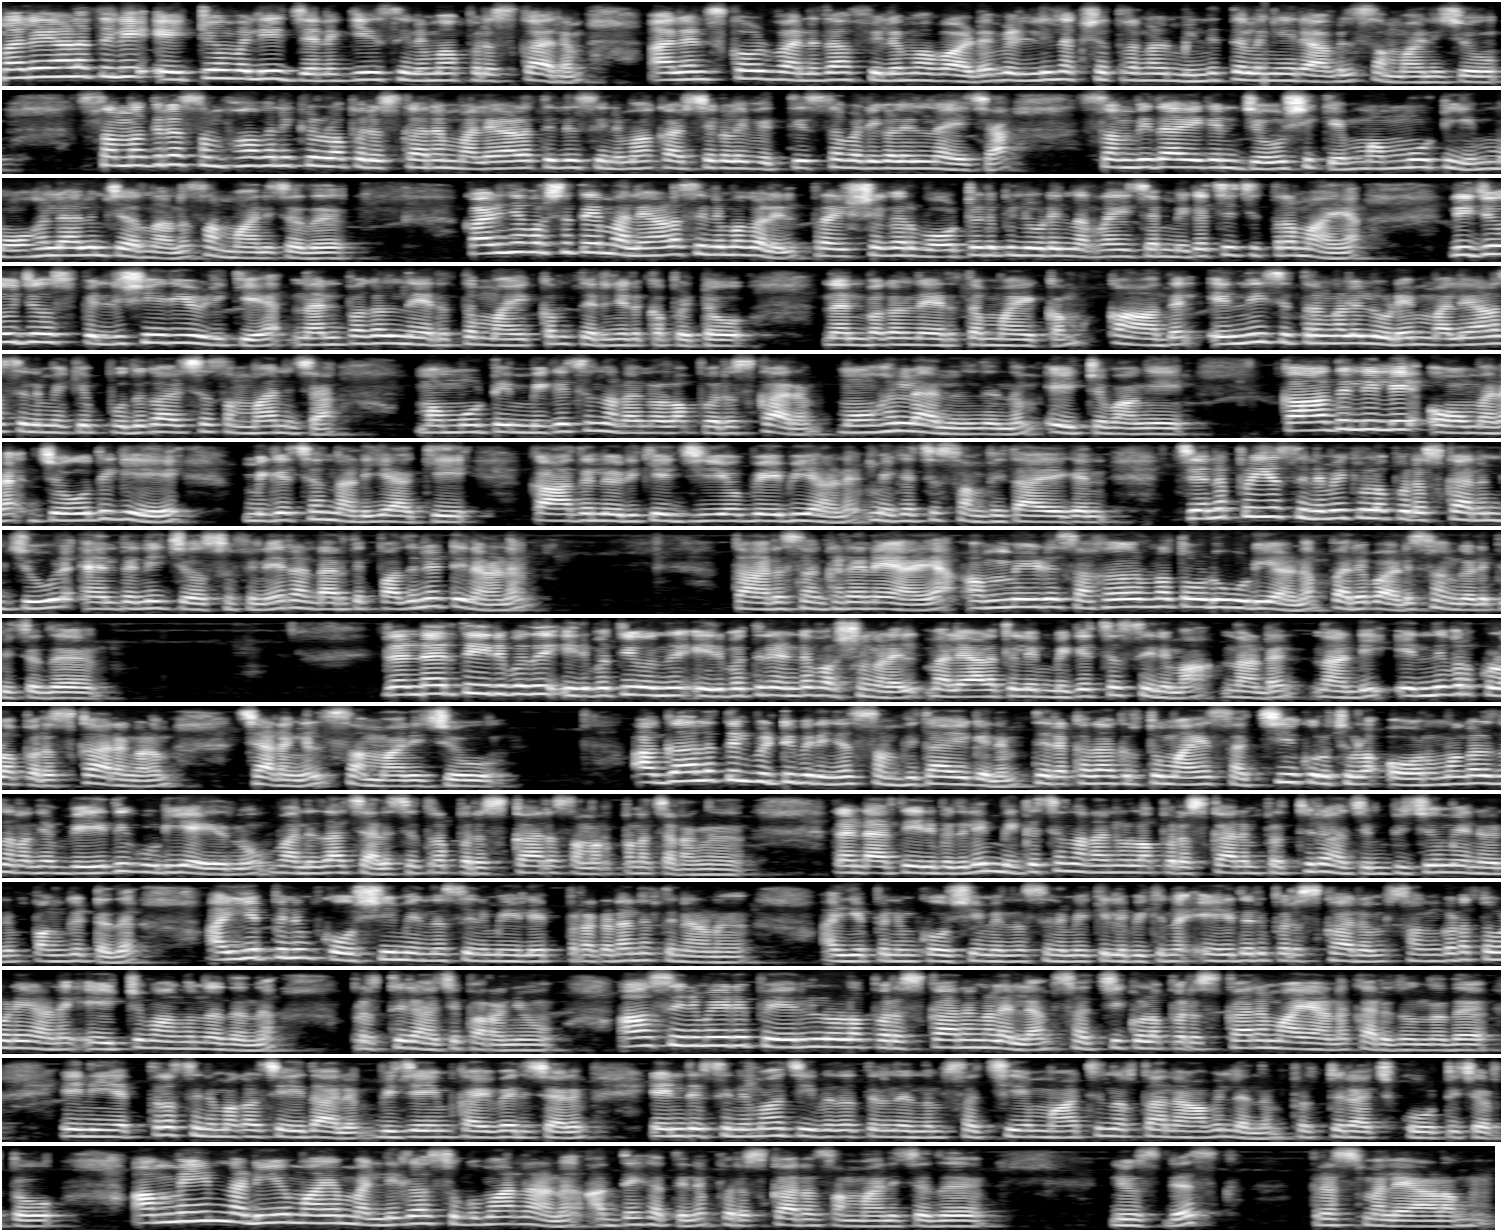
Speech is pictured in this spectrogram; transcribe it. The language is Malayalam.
മലയാളത്തിലെ ഏറ്റവും വലിയ ജനകീയ സിനിമാ പുരസ്കാരം അലൻ വനിതാ ഫിലിം അവാർഡ് വെള്ളി നക്ഷത്രങ്ങൾ മിന്നിത്തിളങ്ങിയ രാവിൽ സമ്മാനിച്ചു. സമഗ്ര സംഭാവനയ്ക്കുള്ള പുരസ്കാരം മലയാളത്തിന്റെ സിനിമാ കാഴ്ചകളെ വ്യത്യസ്ത വഴികളിൽ നയിച്ച സംവിധായകൻ ജോഷിക്കും മമ്മൂട്ടിയും മോഹൻലാലും ചേർന്നാണ് സമ്മാനിച്ചത്. കഴിഞ്ഞ വർഷത്തെ മലയാള സിനിമകളിൽ പ്രേക്ഷകർ വോട്ടെടുപ്പിലൂടെ നിർണയിച്ച മികച്ച ചിത്രമായ ലിജോ ജോസ് പെല്ലിശ്ശേരി ഒരുക്കിയ നൻപകൽ നേരത്ത് മയക്കം തിരഞ്ഞെടുക്കപ്പെട്ടു. നൻപകൽ നേരത്ത് മയക്കം കാതൽ എന്നീ ചിത്രങ്ങളിലൂടെ മലയാള സിനിമയ്ക്ക് പുതുകാഴ്ച സമ്മാനിച്ച മമ്മൂട്ടി മികച്ച നടനുള്ള പുരസ്കാരം മോഹൻലാലിൽ നിന്നും ഏറ്റുവാങ്ങി. കാതലിലെ ഓമന ജ്യോതികയെ മികച്ച നടിയാക്കി. കാതലൊരുക്കിയ ജിയോ ബേബിയാണ് മികച്ച സംവിധായകൻ. ജനപ്രിയ സിനിമയ്ക്കുള്ള പുരസ്കാരം ജൂൾ ആന്റണി ജോസഫിനെ രണ്ടായിരത്തി പതിനെട്ടിനാണ് താരസംഘടനയായ അമ്മയുടെ സഹകരണത്തോടുകൂടിയാണ് പരിപാടി സംഘടിപ്പിച്ചത്. രണ്ടായിരത്തി ഇരുപത് ഇരുപത്തിയൊന്ന് ഇരുപത്തിരണ്ട് വർഷങ്ങളിൽ മലയാളത്തിലെ മികച്ച സിനിമ നടൻ നടി എന്നിവർക്കുള്ള പുരസ്കാരങ്ങളും ചടങ്ങിൽ സമ്മാനിച്ചു. അകാലത്തിൽ വിട്ടുപിരിഞ്ഞ സംവിധായകനും തിരക്കഥാകൃത്തുമായ സച്ചിയെക്കുറിച്ചുള്ള ഓർമ്മകൾ നിറഞ്ഞ വേദി കൂടിയായിരുന്നു വനിതാ ചലച്ചിത്ര പുരസ്കാര സമർപ്പണ ചടങ്ങ്. രണ്ടായിരത്തി ഇരുപതിലെ മികച്ച നടനുള്ള പുരസ്കാരം പൃഥ്വിരാജും ബിജു മേനോനും പങ്കിട്ടത് അയ്യപ്പനും കോശിയും എന്ന സിനിമയിലെ പ്രകടനത്തിനാണ്. അയ്യപ്പനും കോശിയും എന്ന സിനിമയ്ക്ക് ലഭിക്കുന്ന ഏതൊരു പുരസ്കാരവും സങ്കടത്തോടെയാണ് ഏറ്റുവാങ്ങുന്നതെന്ന് പൃഥ്വിരാജ് പറഞ്ഞു. ആ സിനിമയുടെ പേരിലുള്ള പുരസ്കാരങ്ങളെല്ലാം സച്ചിക്കുള്ള പുരസ്കാരമായാണ് കരുതുന്നത്. ഇനി എത്ര സിനിമകൾ ചെയ്താലും വിജയം കൈവരിച്ചാലും എന്റെ സിനിമാ ജീവിതത്തിൽ നിന്നും സച്ചിയെ മാറ്റി നിർത്താനാവില്ലെന്നും പൃഥ്വിരാജ് കൂട്ടിച്ചേർത്തു. അമ്മയും നടിയുമായ മല്ലിക സുകുമാരനാണ് അദ്ദേഹത്തിന് പുരസ്കാരം സമ്മാനിച്ചത്. News desk press Malayalam.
